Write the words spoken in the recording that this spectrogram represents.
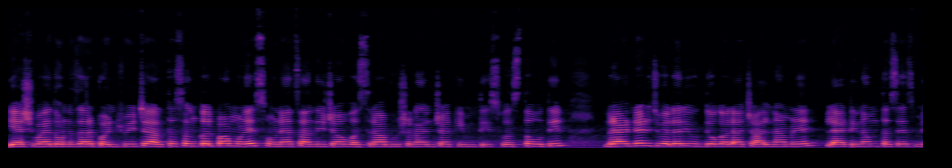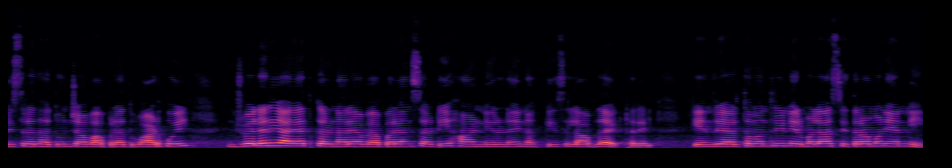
याशिवाय दोन हजार पंचवीसच्या अर्थसंकल्पामुळे सोन्या चांदीच्या वस्त्राभूषणांच्या किमती स्वस्त होतील ब्रँडेड ज्वेलरी उद्योगाला चालना मिळेल प्लॅटिनम तसेच मिश्र धातूंच्या वापरात वाढ होईल ज्वेलरी आयात करणाऱ्या व्यापाऱ्यांसाठी हा निर्णय नक्कीच लाभदायक ठरेल. केंद्रीय अर्थमंत्री निर्मला सीतारामन यांनी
